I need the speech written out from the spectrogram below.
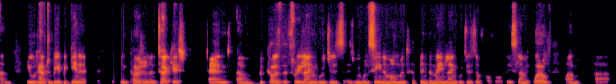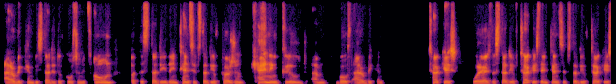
um, you would have to be a beginner in Persian and Turkish. And um, because the three languages, as we will see in a moment, have been the main languages of, of, of the Islamic world, um, uh, Arabic can be studied, of course, on its own, but the study, the intensive study of Persian can include um, both Arabic and Turkish, whereas the study of Turkish, the intensive study of Turkish,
